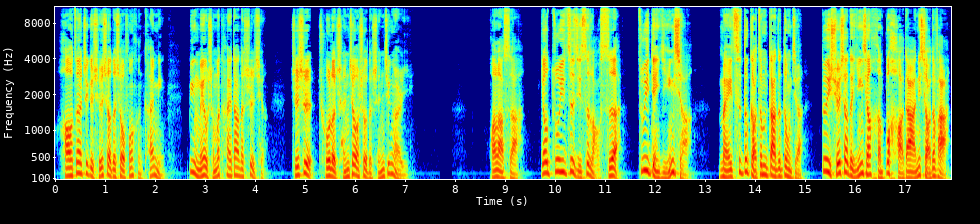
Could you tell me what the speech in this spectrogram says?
好在这个学校的校风很开明，并没有什么太大的事情，只是戳了陈教授的神经而已。黄老师啊，要注意自己是老师，注意点影响。每次都搞这么大的动静，对学校的影响很不好的，你晓得吧？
